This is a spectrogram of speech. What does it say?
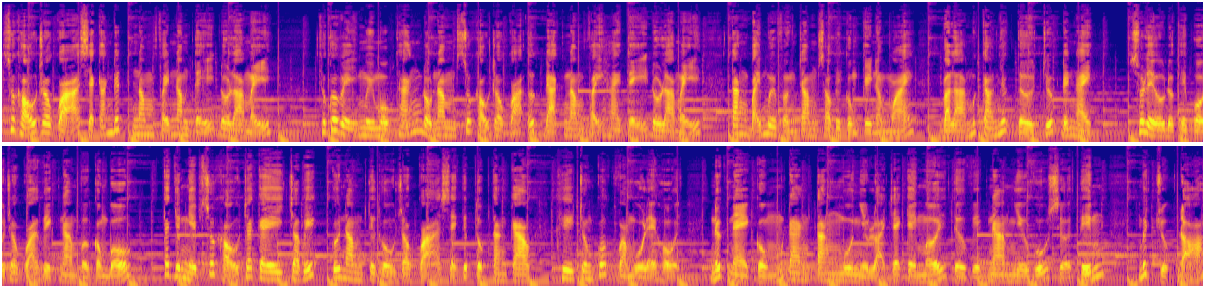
Xuất khẩu rau quả sẽ cán đích 5,5 tỷ đô la Mỹ. Thưa quý vị, 11 tháng đầu năm xuất khẩu rau quả ước đạt 5,2 tỷ đô la Mỹ, tăng 70% so với cùng kỳ năm ngoái và là mức cao nhất từ trước đến nay. Số liệu được Hiệp hội Rau quả Việt Nam vừa công bố. Các doanh nghiệp xuất khẩu trái cây cho biết cuối năm tiêu thụ rau quả sẽ tiếp tục tăng cao khi Trung Quốc vào mùa lễ hội. Nước này cũng đang tăng mua nhiều loại trái cây mới từ Việt Nam như vú sữa tím, mít ruột đỏ.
